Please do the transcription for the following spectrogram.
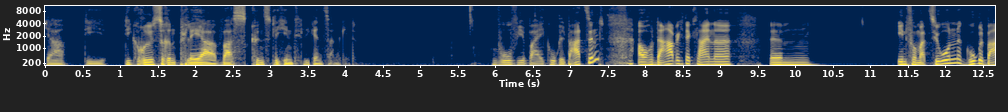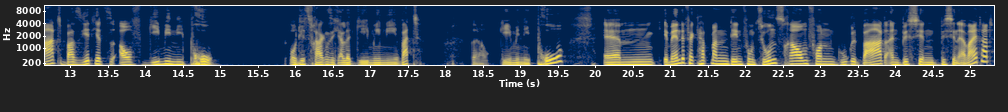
ja, die, die größeren Player, was künstliche Intelligenz angeht. Wo wir bei Google Bart sind, auch da habe ich eine kleine ähm, Information. Google Bart basiert jetzt auf Gemini Pro. Und jetzt fragen sich alle, Gemini was? Genau, Gemini Pro. Ähm, Im Endeffekt hat man den Funktionsraum von Google Bart ein bisschen, bisschen erweitert.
